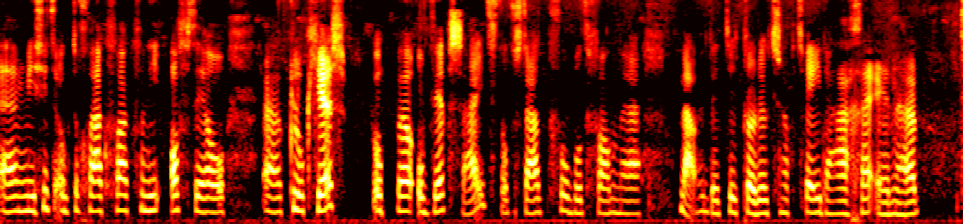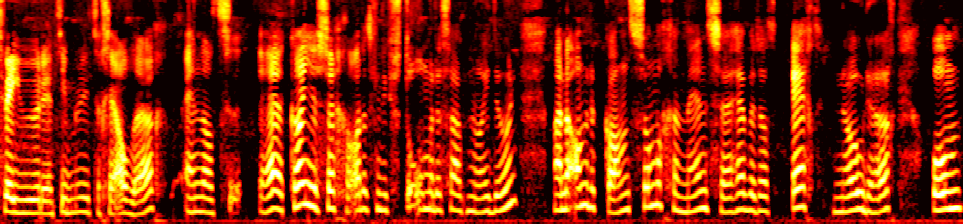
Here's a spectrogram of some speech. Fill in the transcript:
um, je ziet ook toch vaak, vaak van die aftelklokjes uh, op, uh, op websites. Dat er staat bijvoorbeeld van, uh, nou, dit, dit, product is nog twee dagen en twee uur en 10 minuten geldig. En dat hè, kan je zeggen, oh dat vind ik stom, maar dat zou ik nooit doen. Maar aan de andere kant, sommige mensen hebben dat echt nodig om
